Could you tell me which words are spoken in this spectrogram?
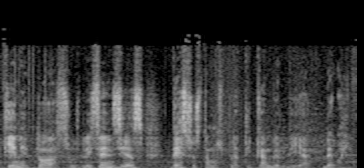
tiene todas sus licencias, de eso estamos platicando el día de hoy.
